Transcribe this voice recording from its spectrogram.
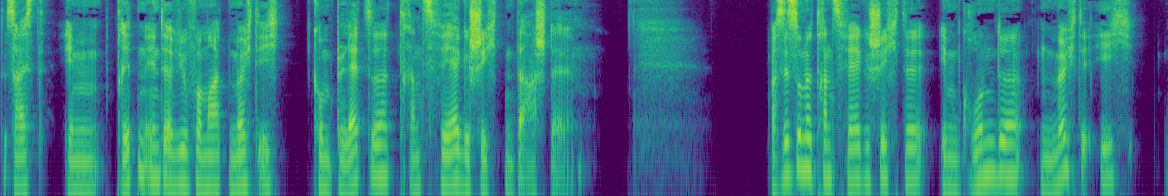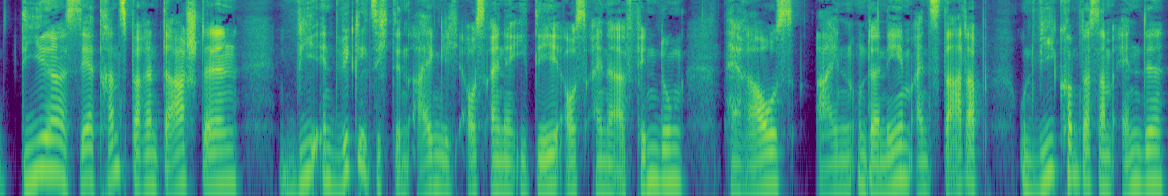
Das heißt, im dritten Interviewformat möchte ich komplette Transfergeschichten darstellen. Was ist so eine Transfergeschichte? Im Grunde möchte ich dir sehr transparent darstellen, wie entwickelt sich denn eigentlich aus einer Idee, aus einer Erfindung heraus ein Unternehmen, ein Startup und wie kommt das am Ende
